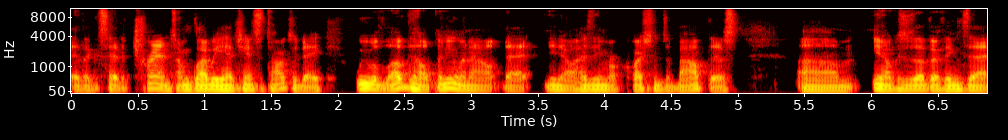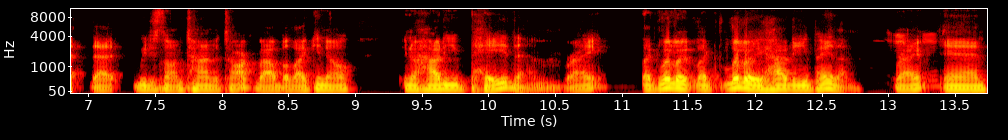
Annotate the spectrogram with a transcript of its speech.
a, like i said a trend. So i'm glad we had a chance to talk today. We would love to help anyone out that you know has any more questions about this. Um you know because there's other things that that we just don't have time to talk about but like you know you know how do you pay them right? Like literally like literally how do you pay them right? Mm-hmm. and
